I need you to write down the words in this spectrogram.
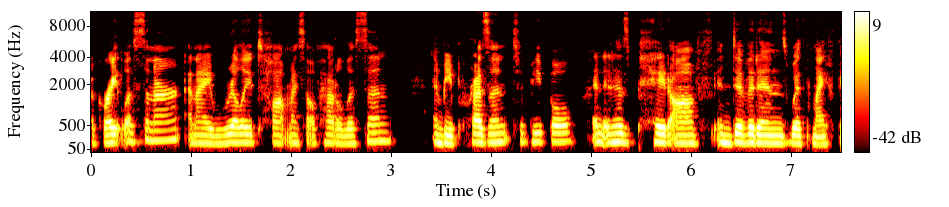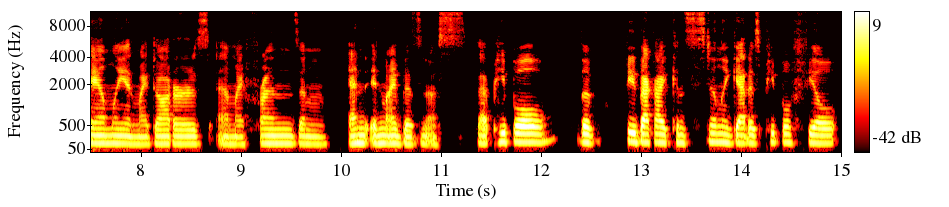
a great listener and I really taught myself how to listen and be present to people. And it has paid off in dividends with my family and my daughters and my friends and, and in my business that people, the feedback I consistently get is people feel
